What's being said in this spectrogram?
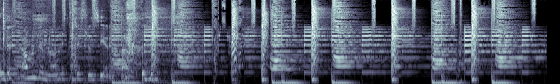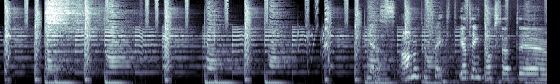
okej. Ja, men det är bra. Lite differentierat här. Jag tänkte också att eh,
